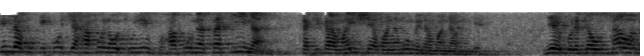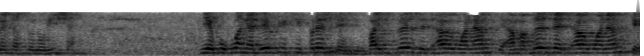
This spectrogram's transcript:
Kila kukikucha hakuna utulivu hakuna sakina katika maisha ya mwanamume na mwanamke. Je kuleta usawa ndio itasuluhisha je kukuwa na deputy president vice president au mwanamke ama president au mwanamke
